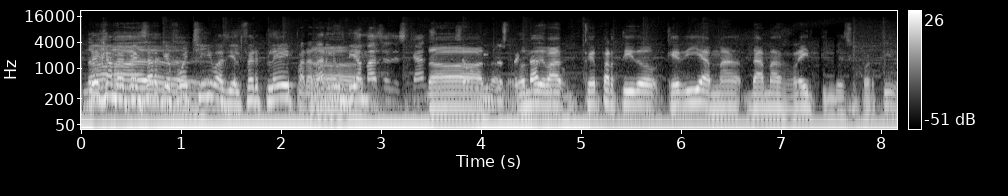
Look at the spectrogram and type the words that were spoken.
déjame pensar que fue Chivas y el fair play para darle un día más de descanso. No, ¿Dónde va? ¿Qué partido, qué día más, da más rating de su partido?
